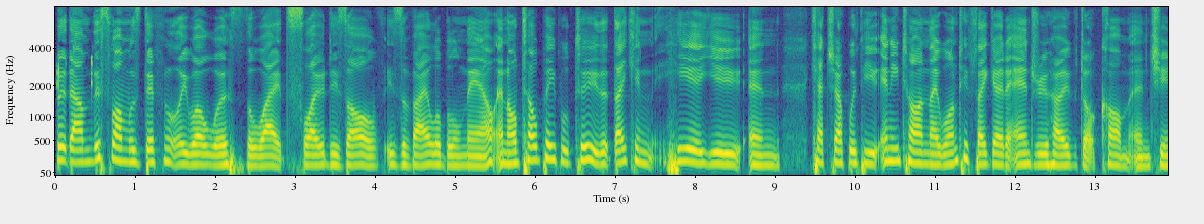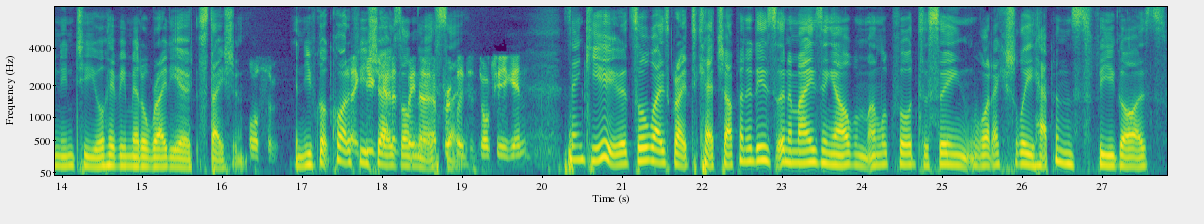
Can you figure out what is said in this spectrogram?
But um, this one was definitely well worth the wait. Slow Dissolve is available now, and I'll tell people too that they can hear you and catch up with you anytime they want if they go to andrewhaug.com and tune into your heavy metal radio station. Awesome. And you've got quite a few you, Cat. shows It's on been there. a so- privilege to talk to you again. Thank you. It's always great to catch up, and it is an amazing album. I look forward to seeing what actually happens for you guys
